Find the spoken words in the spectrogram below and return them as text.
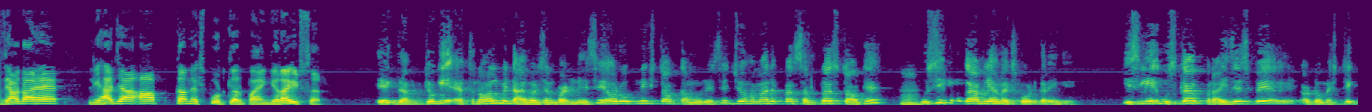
ज़्यादा है लिहाजा आप कम एक्सपोर्ट कर पाएँगे राइट सर एकदम क्योंकि एथेनॉल में डाइवर्जन बढ़ने से और ओपनिंग स्टॉक कम होने से जो हमारे पास सरप्लस स्टॉक है हम्म। उसी के मुकाबले हम एक्सपोर्ट करेंगे। इसलिए उसका प्राइजेस पे और डोमेस्टिक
